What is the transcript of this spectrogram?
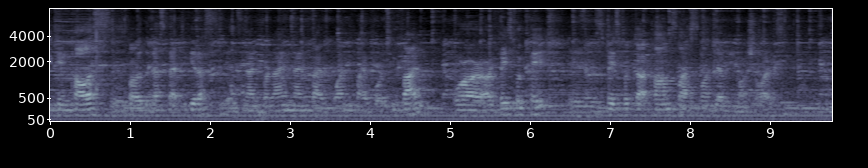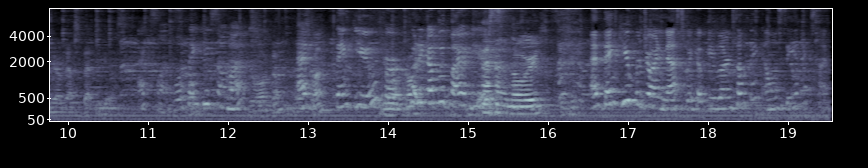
You can call us as probably the best bet to get us. It's 949-951-5425. Or our, our Facebook page is facebook.com slash longevity martial arts. It'll be our best bet to get us. Excellent. Well, thank you so much. You're welcome. That's And fun. thank you for putting up with my abuse. no worries. and thank you for joining us. We hope you learned something, and we'll see you next time.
